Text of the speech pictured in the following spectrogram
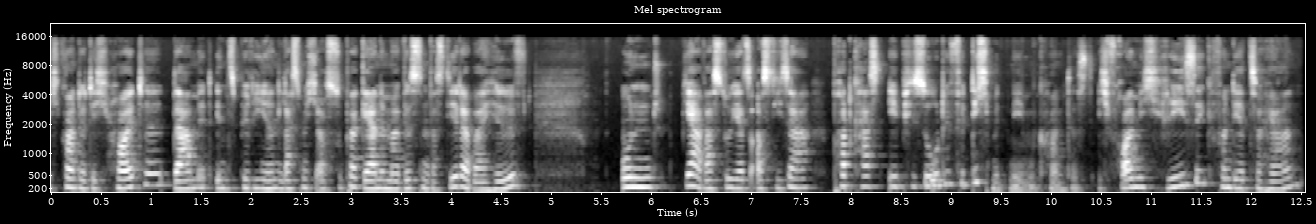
ich konnte dich heute damit inspirieren. Lass mich auch super gerne mal wissen, was dir dabei hilft. Und ja, was du jetzt aus dieser Podcast-Episode für dich mitnehmen konntest. Ich freue mich riesig von dir zu hören.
